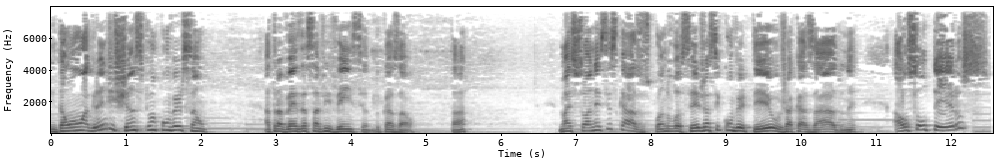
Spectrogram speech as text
Então há uma grande chance de uma conversão através dessa vivência do casal, tá? Mas só nesses casos, quando você já se converteu, já casado, né? Aos solteiros,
